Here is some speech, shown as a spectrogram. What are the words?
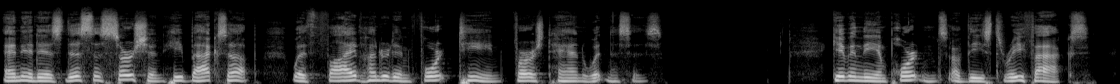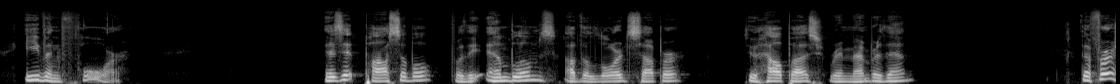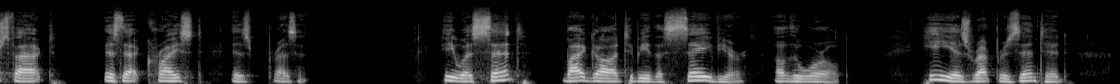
And it is this assertion he backs up with 514 first hand witnesses. Given the importance of these three facts, even four, is it possible for the emblems of the Lord's Supper to help us remember them? The first fact is that Christ is present. He was sent by God to be the Savior of the world. He is represented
